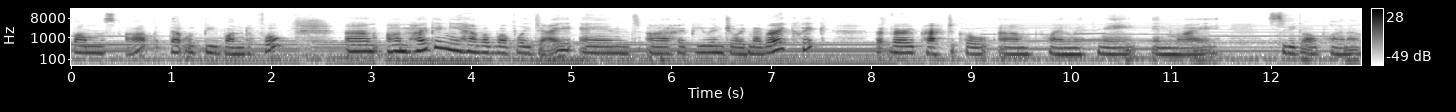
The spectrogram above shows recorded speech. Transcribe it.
thumbs up that would be wonderful um, I'm hoping you have a lovely day and I hope you enjoyed my very quick but very practical um, plan with me in my City Girl Planner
